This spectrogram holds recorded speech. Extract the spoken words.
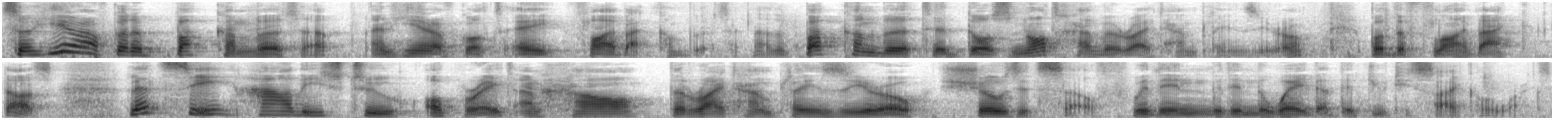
So here I've got a buck converter and here I've got a flyback converter. Now the buck converter does not have a right hand plane zero, but the flyback does. Let's see how these two operate and how the right hand plane zero shows itself within, within the way that the duty cycle works.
